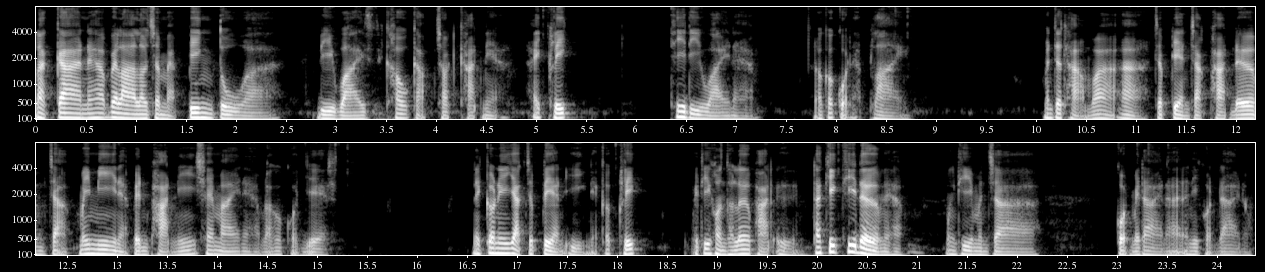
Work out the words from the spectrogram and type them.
หลักการนะครับเวลาเราจะแมปปิ้งตัว device เข้ากับ shortcut เนี่ย ให้คลิกที่ device นะครับ แล้วก็กด apply มันจะถามว่าอ่าจะเปลี่ยนจาก path เดิมจากไม่มีเนี่ยเป็น path นี้ใช่ไหมนะครับ แล้วก็กด yes ในกรณีอยากจะเปลี่ยนอีกเนี่ยก็คลิกไปที่ controller path อื่น ถ้าคลิกที่เดิมนะครับ บางทีมันจะกดไม่ได้นะ อันนี้กดได้เนาะ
